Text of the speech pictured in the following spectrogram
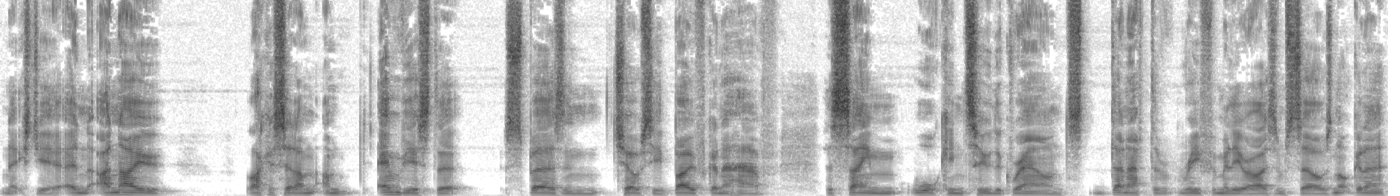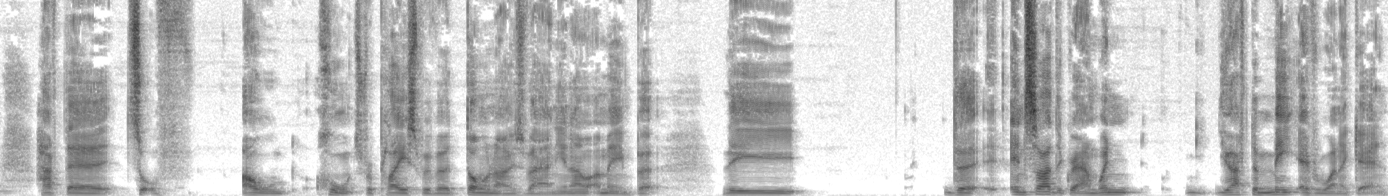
next year. And I know, like I said, I'm I'm envious that Spurs and Chelsea are both going to have the same walk into the ground. Don't have to refamiliarise themselves. Not going to have their sort of old haunts replaced with a Domino's van. You know what I mean? But the the inside the ground when you have to meet everyone again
